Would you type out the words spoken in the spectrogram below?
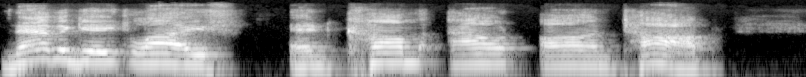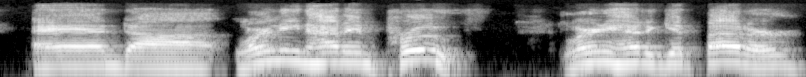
navigate life and come out on top and uh, learning how to improve, learning how to get better,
